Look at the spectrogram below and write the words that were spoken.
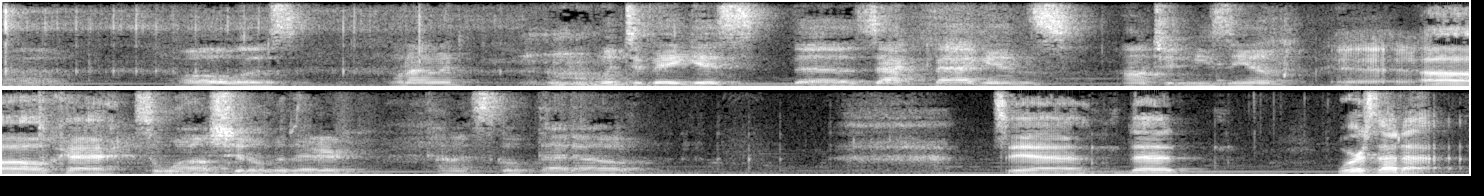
Uh, oh, it was when I went went to Vegas, the Zak Bagans Haunted Museum. Yeah. Oh, okay. Some wild shit over there. Kind of scoped that out. Yeah, that. Where's that at?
